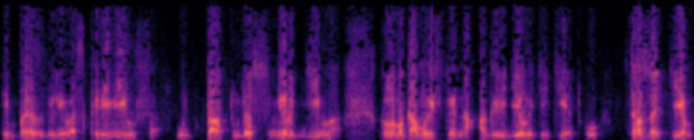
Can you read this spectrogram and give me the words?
и брезгливо скривился, будто оттуда смердило, глубокомысленно оглядел этикетку, а затем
